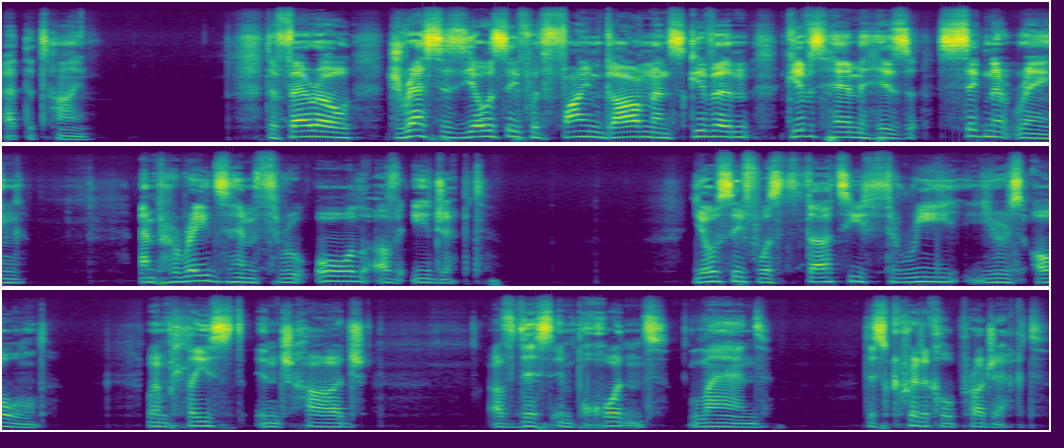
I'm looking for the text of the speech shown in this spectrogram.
at the time. The Pharaoh dresses Yosef with fine garments, given, gives him his signet ring, and parades him through all of Egypt. Yosef was 33 years old when placed in charge of this important land, this critical project.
